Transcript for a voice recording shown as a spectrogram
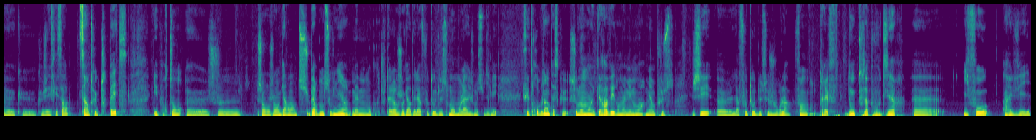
euh, que, j'ai fait ça. C'est un truc tout bête, et pourtant, euh, je j'en garde un super bon souvenir. Même encore tout à l'heure, je regardais la photo de ce moment-là et je me suis dit, mais c'est trop bien parce que ce moment est gravé dans ma mémoire, mais en plus, j'ai euh, la photo de ce jour-là. Enfin, bref. Donc, tout ça pour vous dire, il faut arriver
